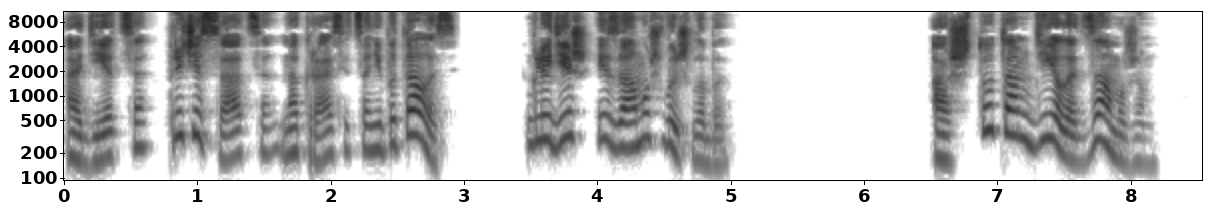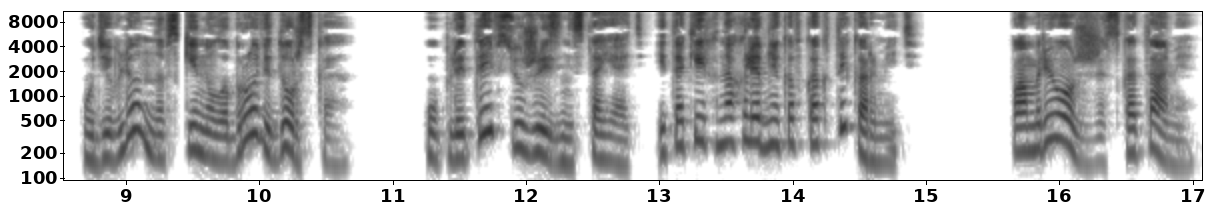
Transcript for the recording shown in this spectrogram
Одеться, причесаться, накраситься не пыталась. Глядишь, и замуж вышла бы. А что там делать замужем? Удивленно вскинула брови Дорская. У плиты всю жизнь стоять и таких нахлебников, как ты, кормить? Помрешь же с котами.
